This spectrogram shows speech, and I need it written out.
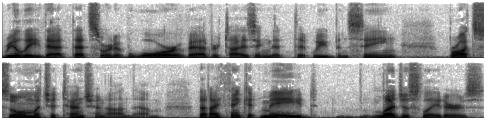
really that, that sort of war of advertising that, that we've been seeing, brought so much attention on them that I think it made legislators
